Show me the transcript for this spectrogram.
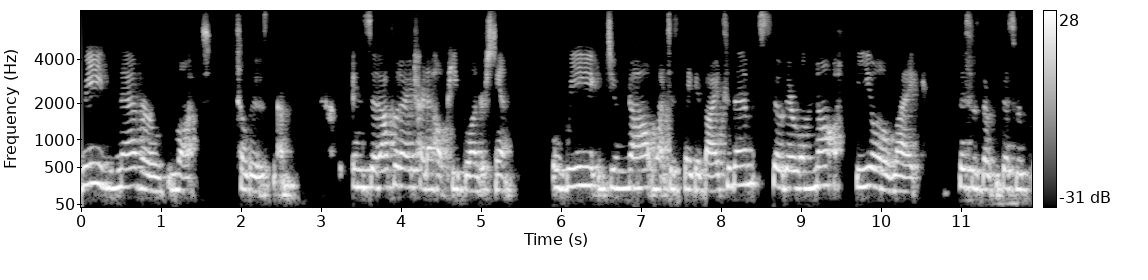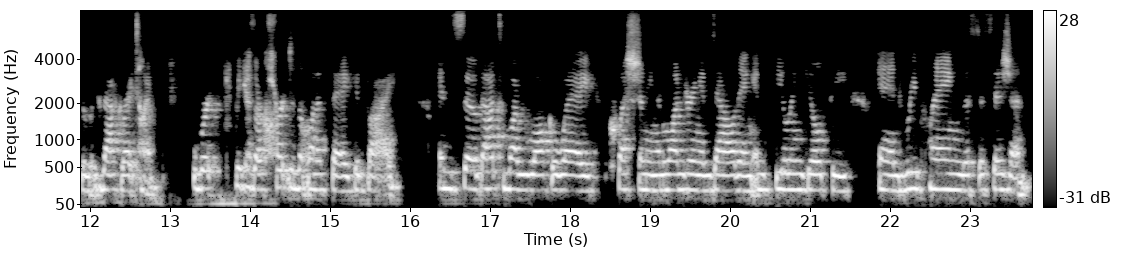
we never want to lose them. And so that's what I try to help people understand. We do not want to say goodbye to them. So there will not feel like this was the, this was the exact right time. We're, because our heart doesn't want to say goodbye. And so that's why we walk away questioning and wondering and doubting and feeling guilty and replaying this decision.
